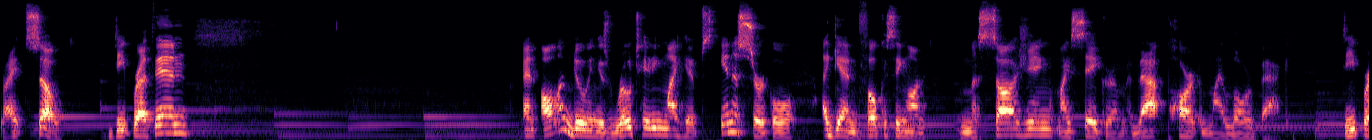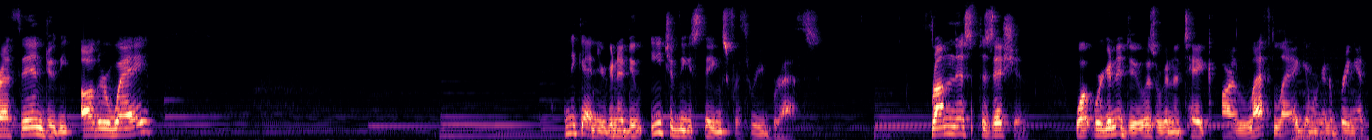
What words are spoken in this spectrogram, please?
right? So deep breath in. And all I'm doing is rotating my hips in a circle Again, focusing on massaging my sacrum, that part of my lower back. Deep breath in, do the other way. And again, you're gonna do each of these things for three breaths. From this position, what we're gonna do is we're gonna take our left leg and we're gonna bring it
